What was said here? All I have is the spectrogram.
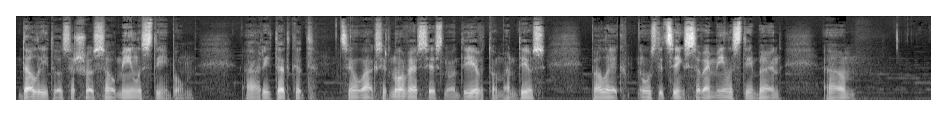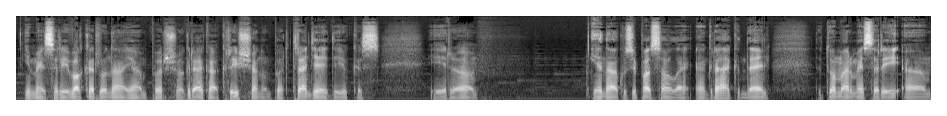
dalītos ar šo savu mīlestību, un arī tad, kad cilvēks ir novērsies no Dieva, tomēr Dievs paliek uzticīgs savai mīlestībai, un um, ja mēs arī vakar runājām par šo grēkā krišanu un par traģēdiju, kas ir uh, ienākusi pasaulē eh, grēka dēļ, tad tomēr mēs arī, um,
